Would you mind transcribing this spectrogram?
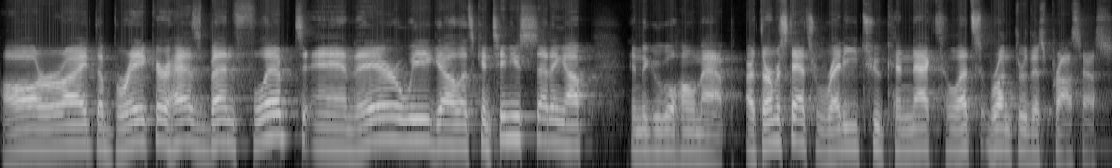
All right, the breaker has been flipped and there we go. Let's continue setting up in the Google Home app. Our thermostat's ready to connect. Let's run through this process.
